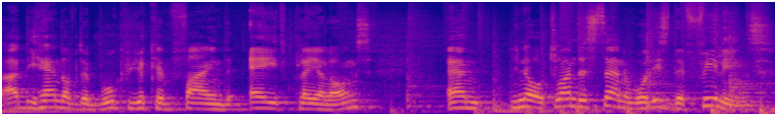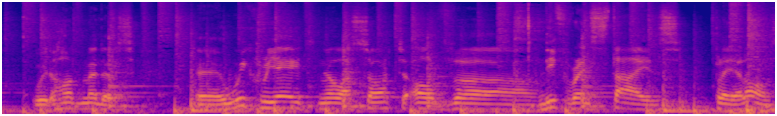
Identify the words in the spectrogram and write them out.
At the end of the book, you can find eight play-alongs, and you know, to understand what is the feelings with odd matters, uh, we create you know, a sort of uh, different styles play-alongs.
